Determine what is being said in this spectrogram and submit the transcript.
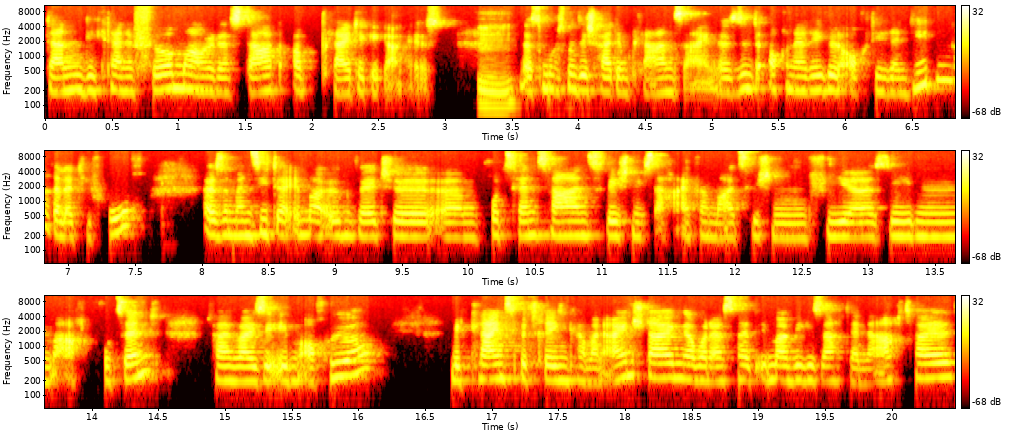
dann die kleine Firma oder das Start-up pleite gegangen ist. Mhm. Das muss man sich halt im Klaren sein. Da sind auch in der Regel auch die Renditen relativ hoch. Also man sieht da immer irgendwelche ähm, Prozentzahlen zwischen, ich sage einfach mal zwischen 4, 7, 8 Prozent, teilweise eben auch höher. Mit Kleinstbeträgen kann man einsteigen, aber das ist halt immer, wie gesagt, der Nachteil.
